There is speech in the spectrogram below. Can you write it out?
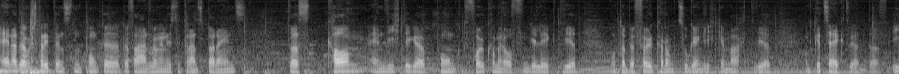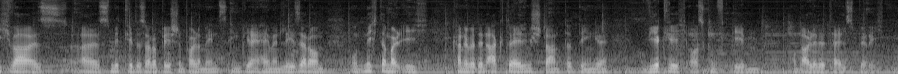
Einer der umstrittensten Punkte der Verhandlungen ist die Transparenz, dass kaum ein wichtiger Punkt vollkommen offengelegt wird und der Bevölkerung zugänglich gemacht wird und gezeigt werden darf. Ich war als, als Mitglied des Europäischen Parlaments im geheimen Leseraum und nicht einmal ich kann über den aktuellen Stand der Dinge wirklich Auskunft geben und alle Details berichten.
